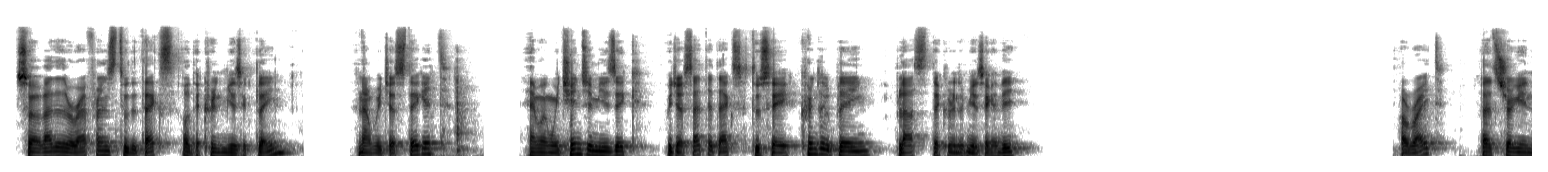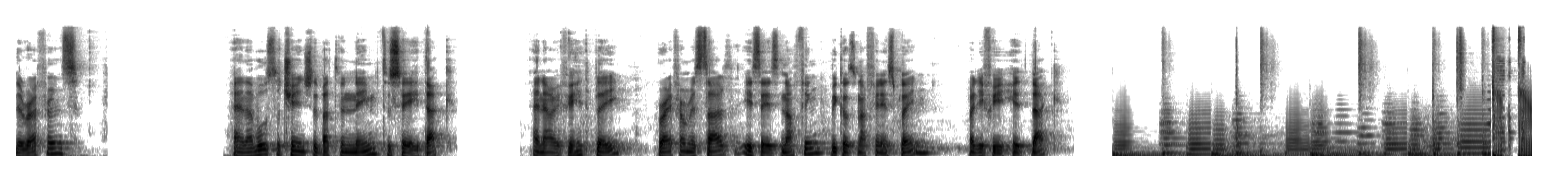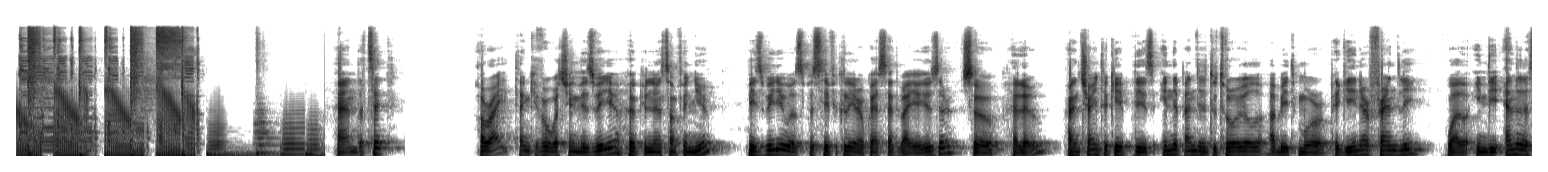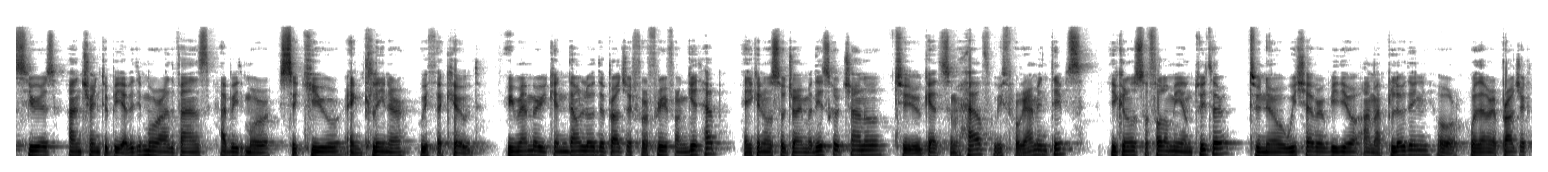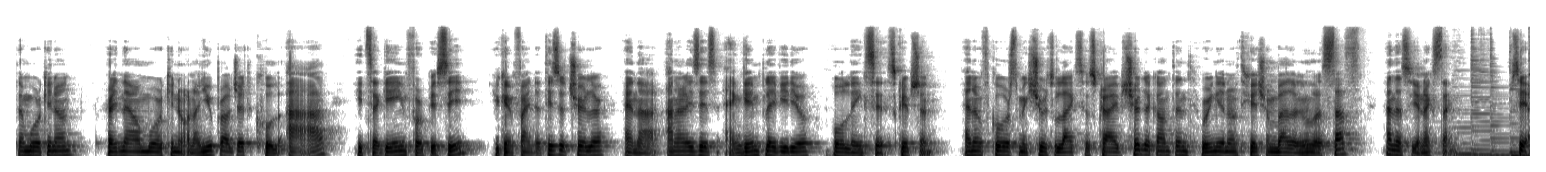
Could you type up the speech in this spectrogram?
So I've added a reference to the text of the current music playing. Now we just take it, and when we change the music, we just set the text to say currently playing plus the current music ID. Alright, let's drag in the reference. And I've also changed the button name to say duck. And now if we hit play, right from the start it says nothing because nothing is playing. But if we hit back, and that's it. Alright, thank you for watching this video, hope you learned something new. This video was specifically requested by a user, so hello. I'm trying to keep this independent tutorial a bit more beginner friendly, while in the Endless series I'm trying to be a bit more advanced, a bit more secure and cleaner with the code. Remember you can download the project for free from GitHub, and you can also join my Discord channel to get some help with programming tips. You can also follow me on Twitter to know whichever video I'm uploading or whatever project I'm working on. Right now I'm working on a new project called AA. It's a game for PC you can find a teaser trailer and our analysis and gameplay video, all links in the description. And of course, make sure to like, subscribe, share the content, ring the notification bell and all that stuff, and I'll see you next time. See ya!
